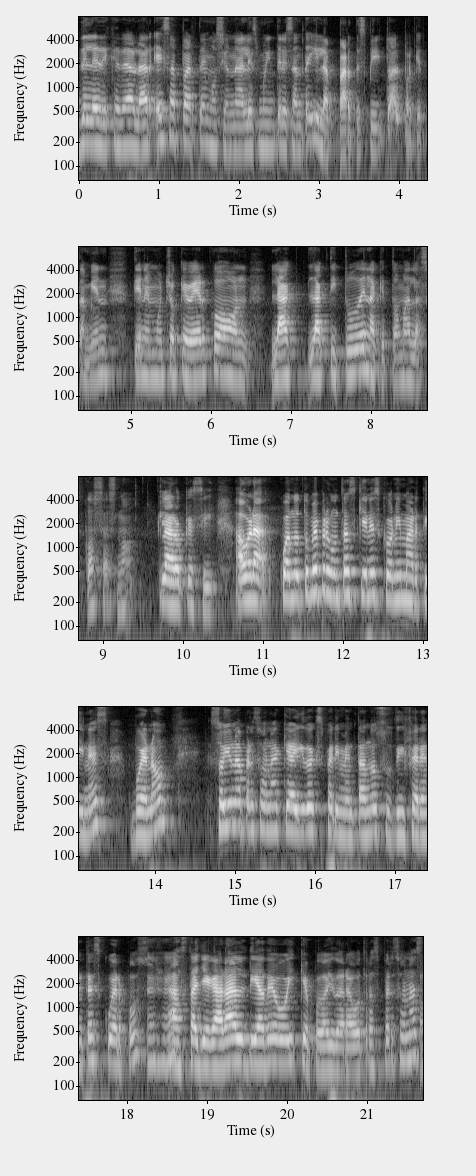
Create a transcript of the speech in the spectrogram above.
le dejé de hablar, esa parte emocional es muy interesante y la parte espiritual, porque también tiene mucho que ver con la, la actitud en la que tomas las cosas, ¿no? Claro que sí. Ahora, cuando tú me preguntas quién es Connie Martínez, bueno, soy una persona que ha ido experimentando sus diferentes cuerpos hasta llegar al día de hoy que puedo ayudar a otras personas,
